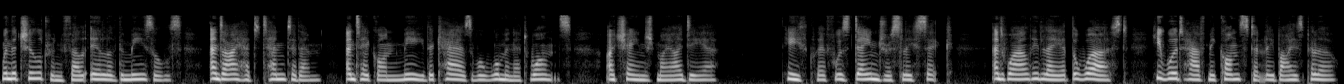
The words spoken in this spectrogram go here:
when the children fell ill of the measles, and I had to tend to them, and take on me the cares of a woman at once, I changed my idea. Heathcliff was dangerously sick, and while he lay at the worst, he would have me constantly by his pillow.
